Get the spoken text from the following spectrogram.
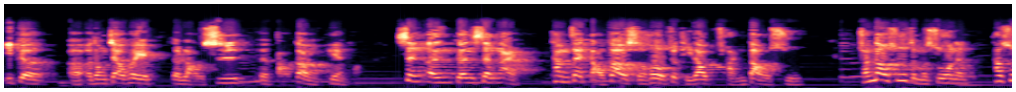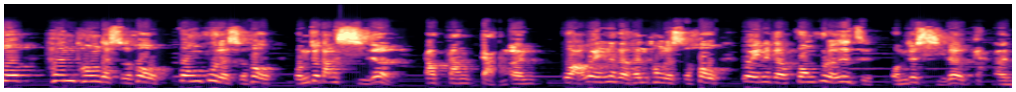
一个呃儿童教会的老师的祷告影片，哈，圣恩跟圣爱他们在祷告的时候就提到传道书，传道书怎么说呢？他说亨通的时候，丰富的时候，我们就当喜乐，要当感恩，哇，为那个亨通的时候，为那个丰富的日子，我们就喜乐感恩；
